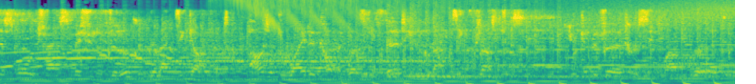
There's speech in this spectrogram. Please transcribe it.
a small transmission of the local galactic government, part of the wider commonwealth of 13 galactic clusters. You can refer to a in one word.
